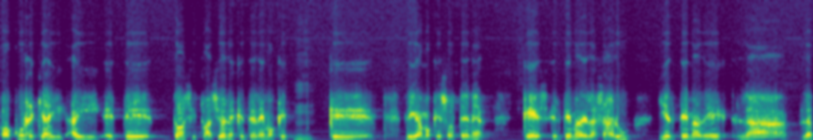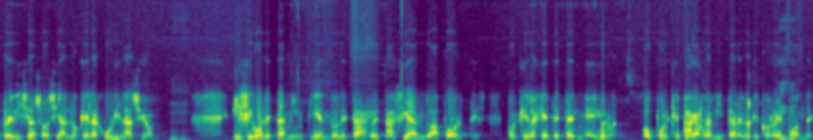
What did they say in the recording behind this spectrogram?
ocurre que hay, hay este, dos situaciones que tenemos que, que digamos que sostener, que es el tema de la salud y el tema de la, previsión social, lo que es la jubilación. Y si vos le estás mintiendo, le estás retaseando aportes, porque la gente está en negro, o porque pagás la mitad de lo que corresponde,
